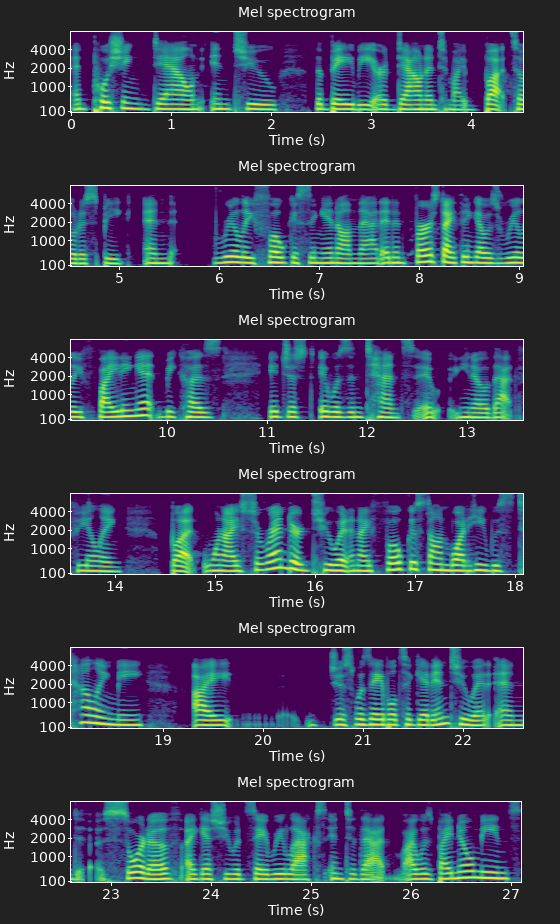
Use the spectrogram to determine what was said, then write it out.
and pushing down into the baby or down into my butt, so to speak, and really focusing in on that. And at first, I think I was really fighting it because it just it was intense, it, you know, that feeling. But when I surrendered to it and I focused on what he was telling me, I just was able to get into it and sort of, I guess you would say, relax into that. I was by no means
